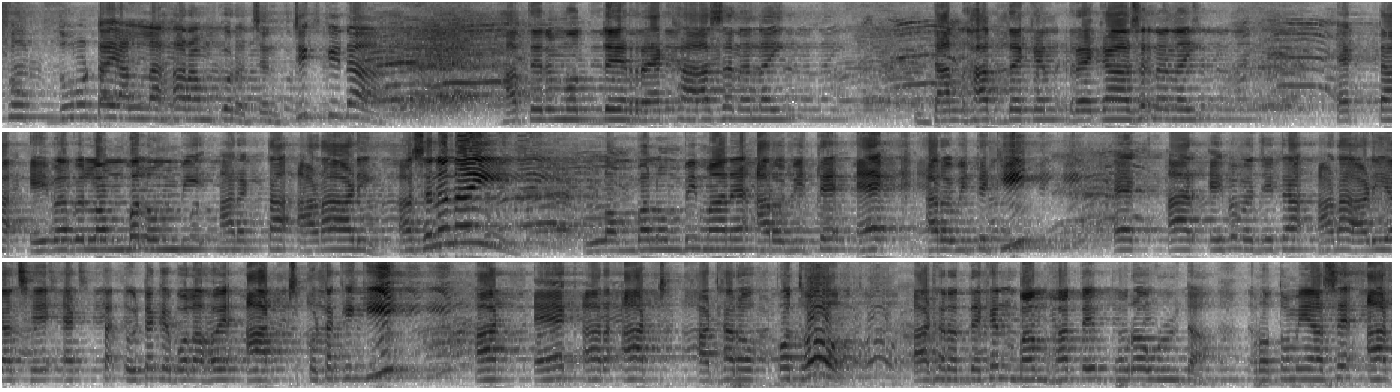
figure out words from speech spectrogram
সুখ দুটোটাই আল্লাহ হারাম করেছেন, ঠিক কি না? হাতের মধ্যে রেখা আছে না নাই? ডান হাত দেখেন, রেখা আছে না নাই? একটা এইভাবে লম্বা লম্বি আর একটা আড়াআড়ি, আছে না নাই? লম্বা লম্বি মানে আরবিতে এক, আরবিতে কি? এক। আর এইভাবে যেটা আড়াআড়ি আছে, একটা ওইটাকে বলা হয় আট। ওটাকে কি? আট, এক আর আট, আঠারো। কত? আঠারো। দেখেন বাম হাতে পুরো উল্টা। প্রথমে আছে আট,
